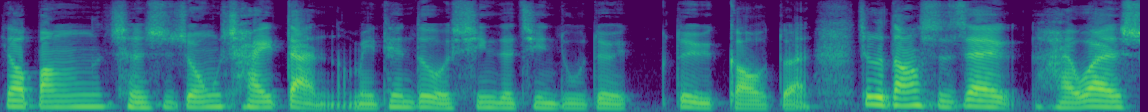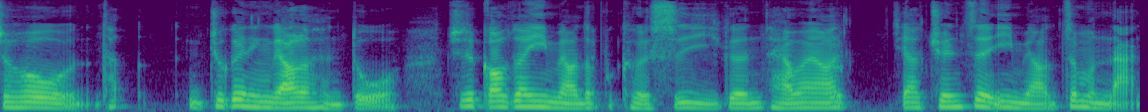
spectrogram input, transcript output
要帮陈时中拆弹，每天都有新的进度。对，对于高端这个，当时在海外的时候，他就跟您聊了很多，就是高端疫苗的不可思议，跟台湾要要捐赠疫苗这么难。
